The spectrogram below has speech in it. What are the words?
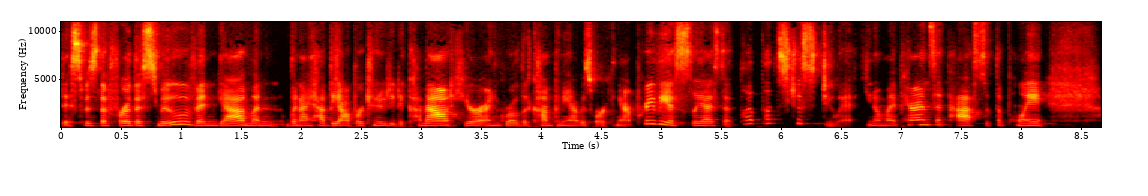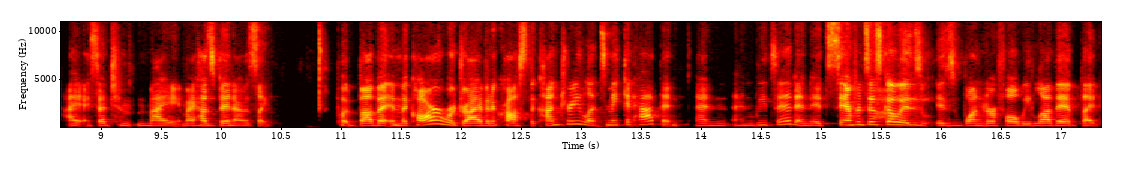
this was the furthest move. And yeah, when when I had the opportunity to come out here and grow the company I was working at previously, I said, Let, us just do it. You know, my parents had passed at the point. I, I said to my my husband, I was like, put Bubba in the car. We're driving across the country. Let's make it happen. And and we did. And it's San Francisco wow. is is wonderful. We love it, but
